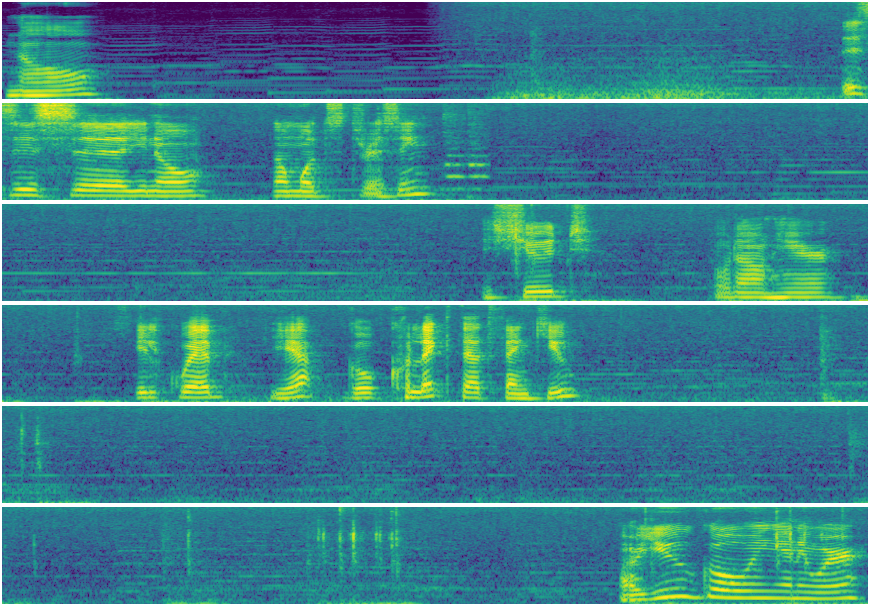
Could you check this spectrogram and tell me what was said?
No. This is, uh, you know, somewhat stressing. Should go down here. Silk web. Yeah, go collect that, thank you. Are you going anywhere?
